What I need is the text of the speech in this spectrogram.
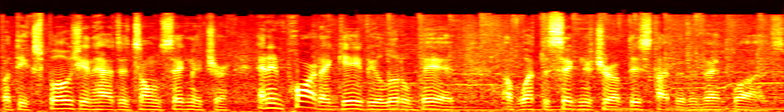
But the explosion has its own signature. And in part, I gave you a little bit of what the signature of this type of event was.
